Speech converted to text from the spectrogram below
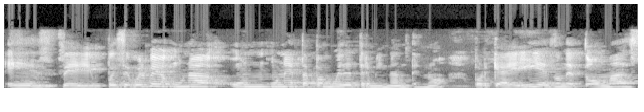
este pues se vuelve una, una etapa muy determinante no porque ahí es donde tomas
